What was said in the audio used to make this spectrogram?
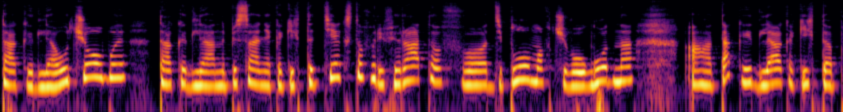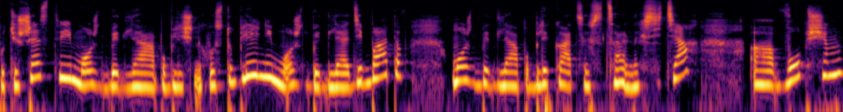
так и для учебы, так и для написания каких-то текстов, рефератов, э, дипломов, чего угодно, а, так и для каких-то путешествий, может быть для публичных выступлений, может быть для дебатов, может быть для публикаций в социальных сетях. А, в общем,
